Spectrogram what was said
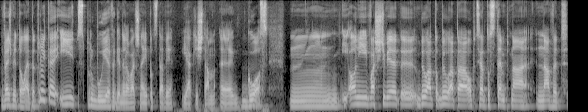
weźmie tą MP3 i spróbuje wygenerować na jej podstawie jakiś tam e, głos. Mm, I oni właściwie, była, to, była ta opcja dostępna nawet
